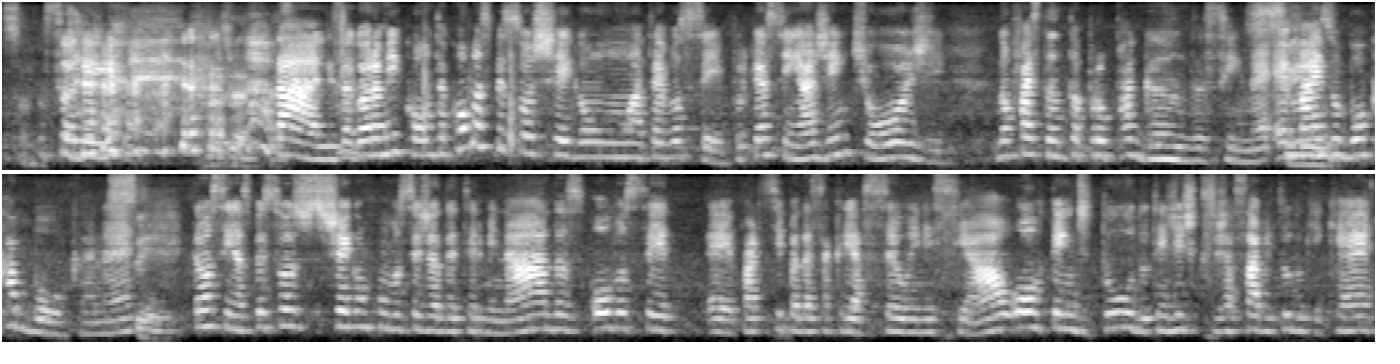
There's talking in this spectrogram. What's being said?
Soninho. Já. Thales, agora me conta como as pessoas chegam até você. Porque assim, a gente hoje não faz tanta propaganda, assim, né? É Sim. mais o boca a boca, né? Sim. Então, assim, as pessoas chegam com você já determinadas, ou você é, participa dessa criação inicial, ou tem de tudo, tem gente que já sabe tudo o que quer.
